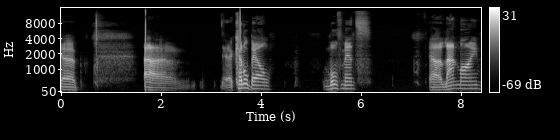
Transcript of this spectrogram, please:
uh, uh, kettlebell movements, uh, landmine,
